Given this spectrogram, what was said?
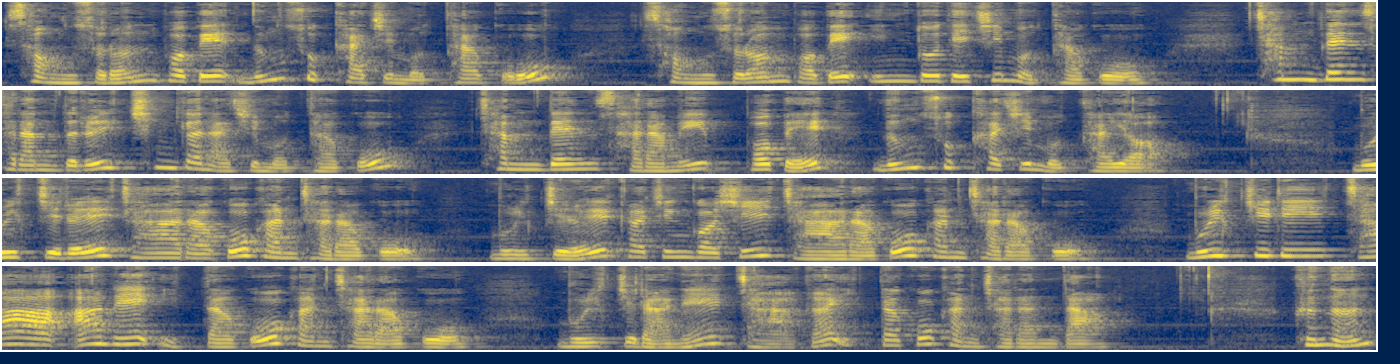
성스러운 법에 능숙하지 못하고 성스러운 법에 인도되지 못하고 참된 사람들을 친견하지 못하고 참된 사람의 법에 능숙하지 못하여 물질을 자아라고 관찰하고 물질을 가진 것이 자아라고 관찰하고 물질이 자아 안에 있다고 관찰하고 물질 안에 자아가 있다고 관찰한다. 그는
